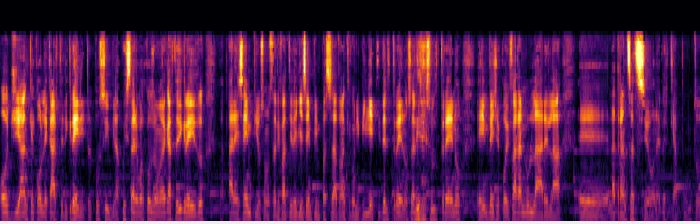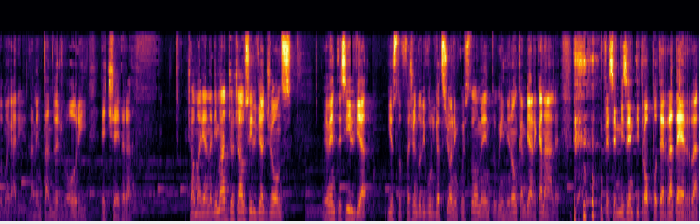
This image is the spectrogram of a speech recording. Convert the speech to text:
oggi anche con le carte di credito. È possibile acquistare qualcosa con una carta di credito, ad esempio sono stati fatti degli esempi in passato anche con i biglietti del treno, salire sul treno e invece poi far annullare la, eh, la transazione perché appunto magari lamentando errori eccetera. Ciao Marianna Di Maggio, ciao Silvia Jones. Ovviamente Silvia, io sto facendo divulgazione in questo momento, quindi non cambiare canale se mi senti troppo terra-terra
